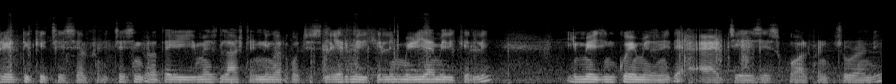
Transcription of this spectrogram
రేట్ టిక్ ఇచ్చేసేయాలి ఫ్రెండ్స్ ఇచ్చేసిన తర్వాత ఈ ఇమేజ్ లాస్ట్ ఎండింగ్ వరకు వచ్చేసి లేయర్ మీదకి వెళ్ళి మీడియా మీదకి వెళ్ళి ఇమేజ్ ఇంకో ఇమేజ్ని అయితే యాడ్ చేసేసుకోవాలి ఫ్రెండ్స్ చూడండి.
